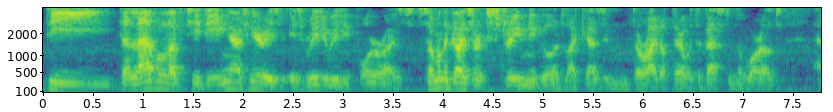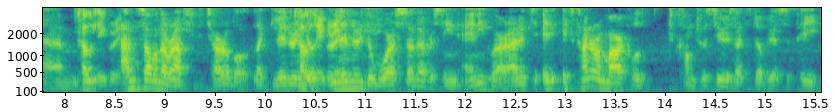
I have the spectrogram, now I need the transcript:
the the level of TDing out here is, is really really polarized. Some of the guys are extremely good, like as in they're right up there with the best in the world. Um, totally agree. And some of them are absolutely terrible, like literally, totally the, literally the worst I've ever seen anywhere. And it's it, it's kind of remarkable to come to a series like the WSOP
